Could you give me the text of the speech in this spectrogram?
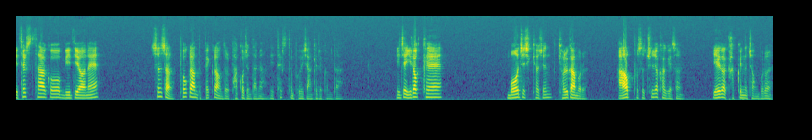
이 텍스트하고 미디언의 순서를 포그라운드, 백그라운드를 바꿔준다면 이 텍스트는 보이지 않게 될 겁니다. 이제 이렇게 머지 시켜진 결과물을 아웃풋을 출력하기 위해서는 얘가 갖고 있는 정보를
